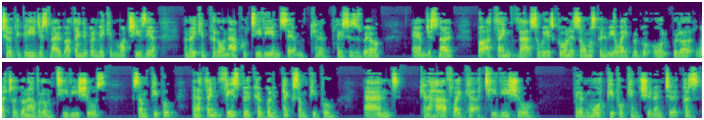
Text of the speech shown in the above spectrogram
to a degree just now, but I think they're going to make it much easier. I know you can put it on Apple TV in certain kind of places as well. Um, just now, but I think that's the way it's going. It's almost going to be like we're go- we're literally going to have our own TV shows. Some people, and I think Facebook are going to pick some people and kind of have like a, a TV show where more people can tune into it because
